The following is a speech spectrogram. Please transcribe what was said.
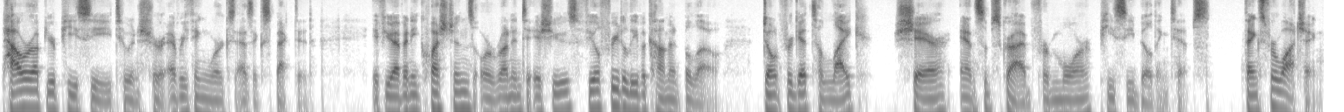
Power up your PC to ensure everything works as expected. If you have any questions or run into issues, feel free to leave a comment below. Don't forget to like, share, and subscribe for more PC building tips. Thanks for watching.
